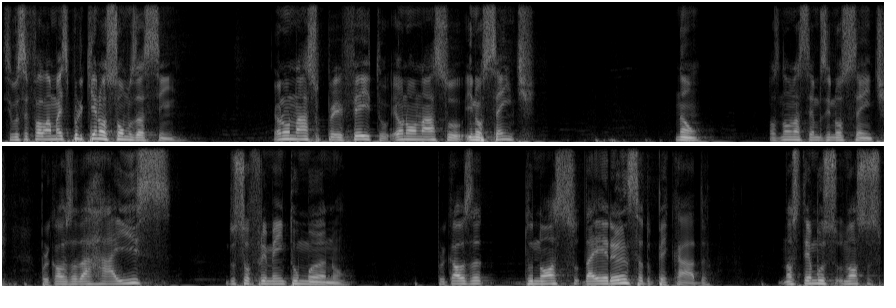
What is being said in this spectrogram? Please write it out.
Se você falar, mas por que nós somos assim? Eu não nasço perfeito? Eu não nasço inocente? Não. Nós não nascemos inocente por causa da raiz do sofrimento humano, por causa do nosso da herança do pecado. Nós temos os nossos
